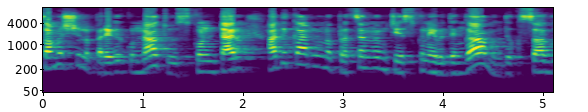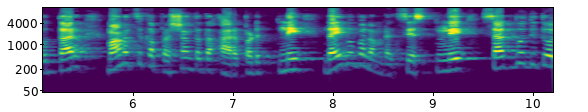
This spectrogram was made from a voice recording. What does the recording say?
సమస్యలు పెరగకుండా చూసుకుంటారు. అధికారులను ప్రసన్నం చేసుకునే విధంగా ముందుకు సాగుతారు. మానసిక ప్రశాంతత ఏర్పడుతుంది. దైవబలం రక్షిస్తుంది. సద్బుద్ధితో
